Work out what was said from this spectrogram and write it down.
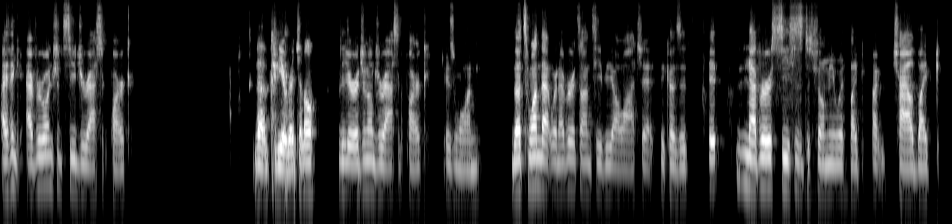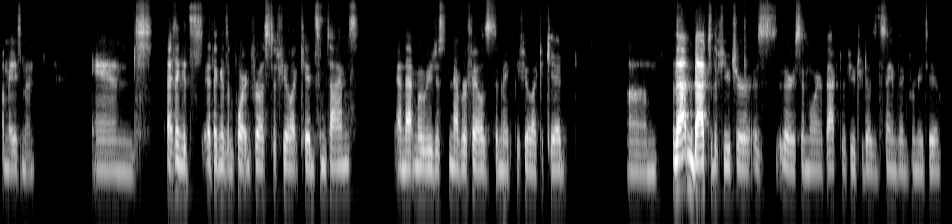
I think everyone should see Jurassic Park. the the original The original Jurassic Park is one. That's one that whenever it's on TV, I'll watch it because it it never ceases to fill me with like a childlike amazement. And I think it's I think it's important for us to feel like kids sometimes, and that movie just never fails to make me feel like a kid. Um, that and Back to the Future is very similar. Back to the Future does the same thing for me too.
